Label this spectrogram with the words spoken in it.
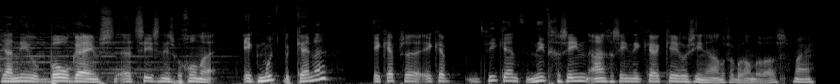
Ja, nieuw bowl games. Het season is begonnen. Ik moet bekennen, ik heb, ze, ik heb het weekend niet gezien, aangezien ik uh, kerosine aan het verbranden was. Maar...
